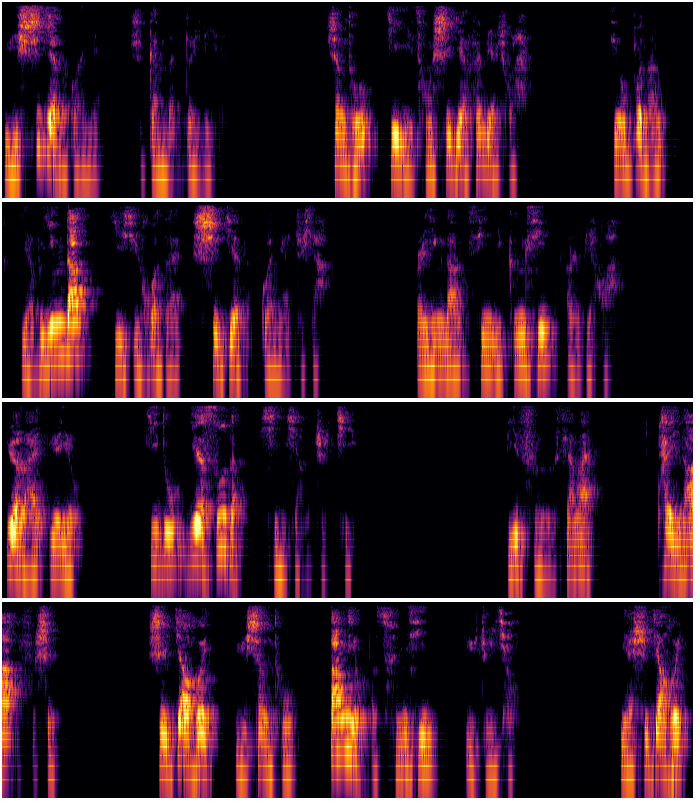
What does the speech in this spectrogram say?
与世界的观念是根本对立的。圣徒既已从世界分别出来，就不能也不应当继续活在世界的观念之下，而应当心意更新而变化。越来越有基督耶稣的心香之气，彼此相爱，配搭服饰，是教会与圣徒当有的存心与追求，也是教会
